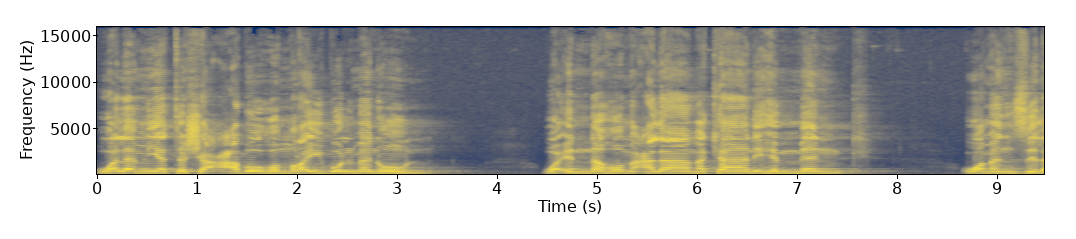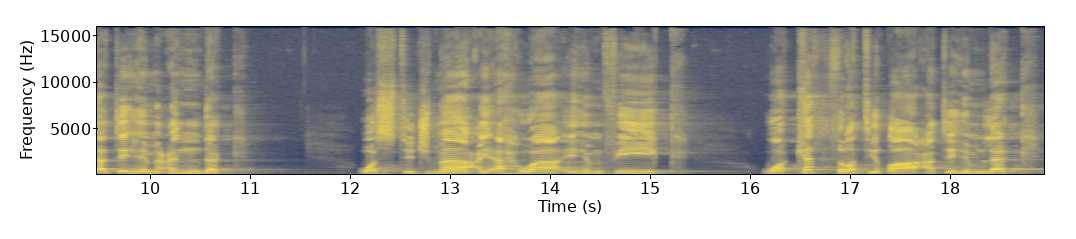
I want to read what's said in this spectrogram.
ولم يتشعبهم ريب المنون وإنهم على مكانهم منك. ومنزلتهم عندك واستجماع أهوائهم فيك وكثرة طاعتهم لك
